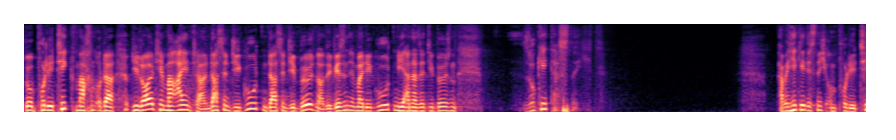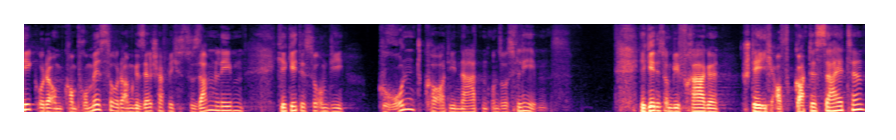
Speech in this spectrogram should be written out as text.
so Politik machen oder die Leute immer einteilen. Das sind die Guten, das sind die Bösen. Also wir sind immer die Guten, die anderen sind die Bösen. So geht das nicht. Aber hier geht es nicht um Politik oder um Kompromisse oder um gesellschaftliches Zusammenleben. Hier geht es so um die Grundkoordinaten unseres Lebens. Hier geht es um die Frage, stehe ich auf Gottes Seite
